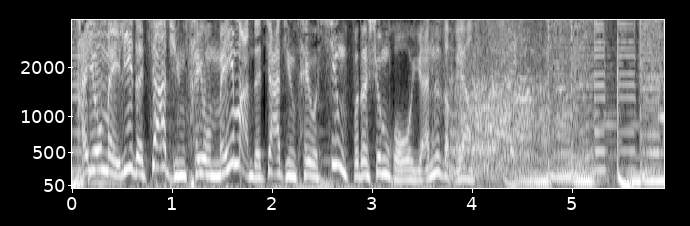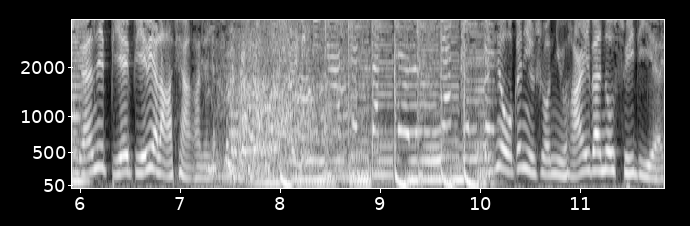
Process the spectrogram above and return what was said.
才有美丽的家庭，才有美满的家庭，才有幸福的生活。我圆的怎么样？圆的别别别拉掐的。而且 我跟你说，女孩一般都随爹。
